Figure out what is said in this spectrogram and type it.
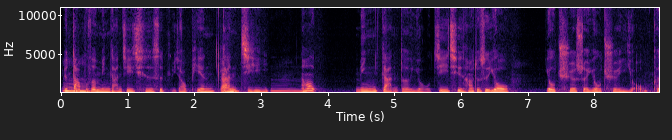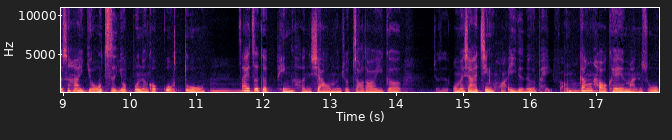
因为大部分敏感肌其实是比较偏干肌，嗯，然后敏感的油肌其实它就是又又缺水又缺油，可是它油脂又不能够过多，嗯，在这个平衡下，我们就找到一个就是我们现在精华液的那个配方，刚好可以满足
